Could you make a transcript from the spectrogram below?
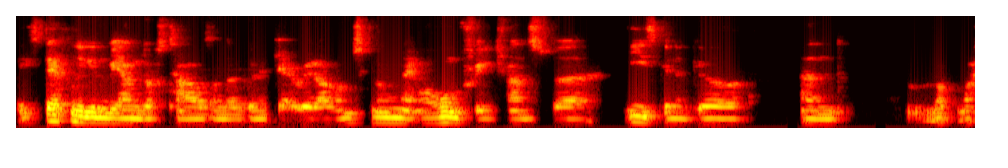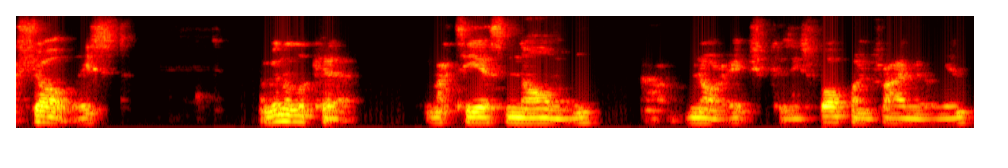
it's definitely going to be Andros Townsend they're going to get rid of. I'm just going to make my one free transfer. He's going to go, and my, my short list. I'm going to look at Mathias Normann Norwich because he's 4.5 million.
